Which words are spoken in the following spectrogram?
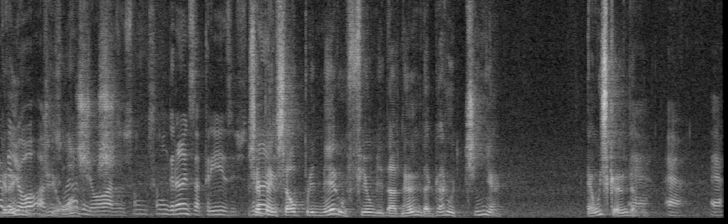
maravilhosos, maravilhosos. São, são grandes atrizes. Você grandes. pensar o primeiro filme da Nanda, Garotinha, é um escândalo. É, é. é.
